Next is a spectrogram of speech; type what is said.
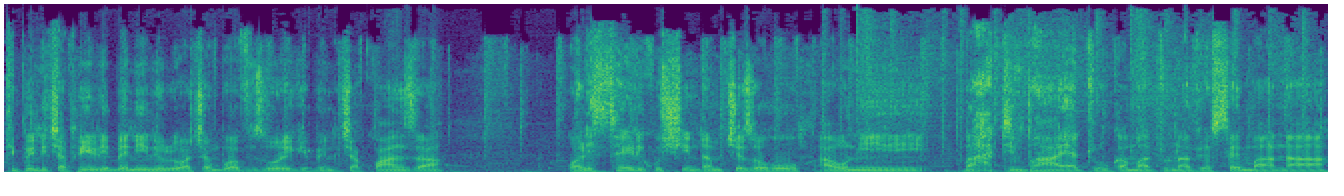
kipindi cha pili benini uliwachambua vizuri kipindi cha kwanza. Walistahili kushinda mchezo huu au ni bahati mbaya tu kama tunavyosema na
